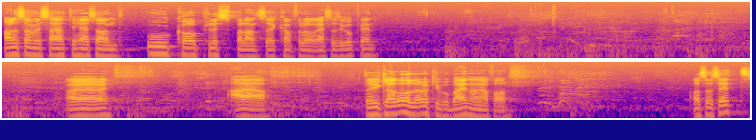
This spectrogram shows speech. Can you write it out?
Alle som vil si at de har sånn OK pluss-balanse, kan få lov å reise seg opp igjen. Oi, oi, oi. Ja, ja, ja. Dere klarer å holde dere på beina iallfall. Og så sitt.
